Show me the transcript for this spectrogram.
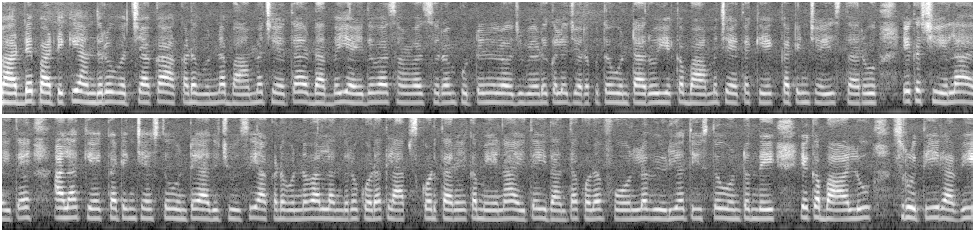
బర్త్డే పార్టీకి అందరూ వచ్చాక అక్కడ ఉన్న బామ్మ చేత డెబ్బై ఐదవ సంవత్సరం పుట్టినరోజు వేడుకలు జరుపుతూ ఉంటారు. ఇక బామ్మ చేత కేక్ కటింగ్ చేయిస్తారు. ఇక షీలా అయితే అలా కేక్ కటింగ్ చేస్తూ ఉంటే అది చూసి అక్కడ ఉన్న వాళ్ళందరూ కూడా క్లాప్స్ కొడతారు. ఇక మీనా అయితే ఇదంతా కూడా ఫోన్లో వీడియో తీస్తూ ఉంటుంది. ఇక బాలు శృతి రవి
